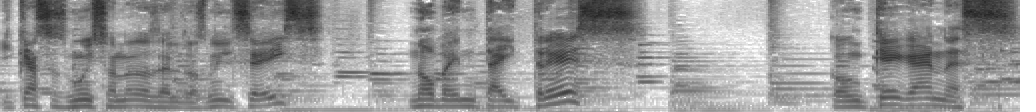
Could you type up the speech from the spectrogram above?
Y casos muy sonados del 2006. 93. ¿Con qué ganas?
